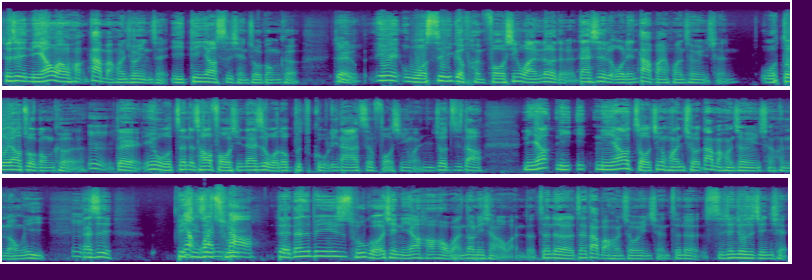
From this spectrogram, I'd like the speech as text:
就是你要玩环大阪环球影城，一定要事前做功课。对，嗯、因为我是一个很佛心玩乐的人，但是我连大阪环球影城我都要做功课的。嗯，对，因为我真的超佛心，但是我都不鼓励大家是佛心玩。你就知道你要你你要走进环球大阪环球影城很容易，嗯、但是毕竟是出对，但是毕竟是出国，而且你要好好玩到你想要玩的。真的在大阪环球影城，真的时间就是金钱，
